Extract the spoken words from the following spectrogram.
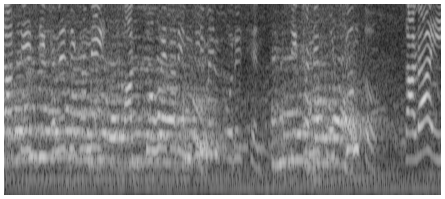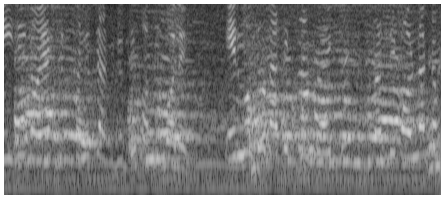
যাতে যেখানে যেখানে বাধ্য হয়ে তারা ইমপ্লিমেন্ট করেছেন, সেখানে পর্যন্ত তারা এই যে নয়া শিক্ষানীতি তার বিরুদ্ধে কথা বলেন। এর মধ্যে ব্যতিক্রম রয়েছে। আমরা যদি কর্ণাটক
